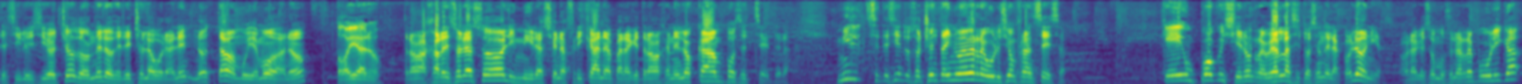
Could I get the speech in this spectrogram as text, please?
el siglo XVIII, donde los derechos laborales no estaban muy de moda, ¿no? Todavía no. Trabajar de sol a sol, inmigración africana para que trabajen en los campos, etc. 1789, Revolución Francesa, que un poco hicieron rever la situación de las colonias. Ahora que somos una república,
